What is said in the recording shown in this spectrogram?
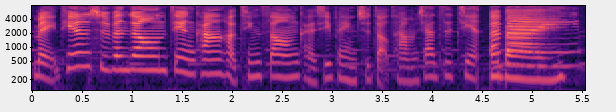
每天十分钟，健康好轻松。凯西陪你吃早餐，我们下次见，拜拜。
